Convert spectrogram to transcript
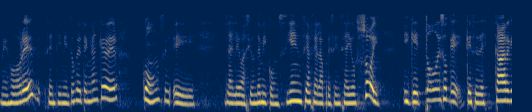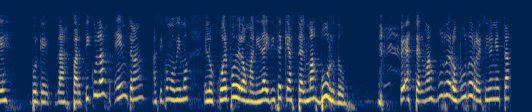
mejores sentimientos que tengan que ver con eh, la elevación de mi conciencia hacia la presencia yo soy y que todo eso que, que se descargue, porque las partículas entran, así como vimos, en los cuerpos de la humanidad y dice que hasta el más burdo, hasta el más burdo de los burdos reciben esta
